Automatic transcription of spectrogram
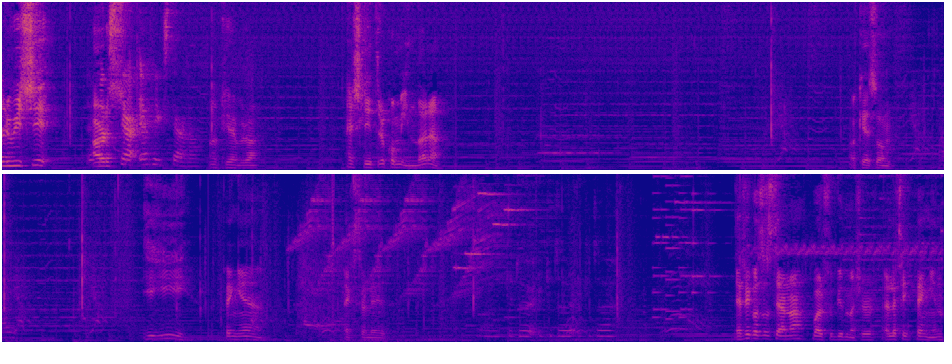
Luigi! Jeg er det jeg fikk stjerna. Ok, bra. Jeg sliter å komme inn der, jeg. Ok, sånn. Hihi. Penge. Ekstra liv. Ikke dø, ikke dø, ikke dø. Jeg fikk også stjerna, bare for good measure. Eller jeg fikk pengen.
